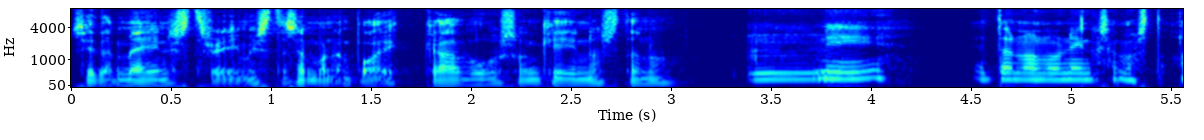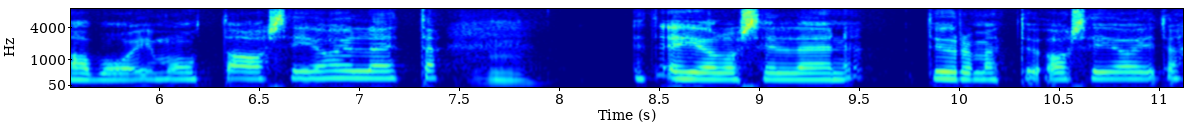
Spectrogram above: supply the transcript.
siitä mainstreamista semmoinen poikkeavuus on kiinnostanut. Mm. Niin että on ollut niinku semmoista avoimuutta asioille, että mm. et ei olla silleen tyrmätty asioita.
